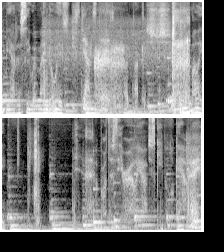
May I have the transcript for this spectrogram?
Okay, from we're gonna be able to see where Mango is. He's downstairs. Shh, Molly. I brought this here earlier. Just keep a lookout. Hey.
